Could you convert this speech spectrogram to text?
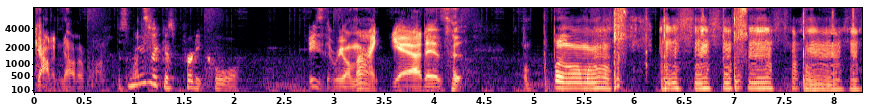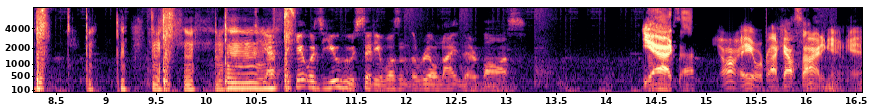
Got another one. This music is pretty cool. He's the real knight. Yeah, it is. Yeah, I think it was you who said he wasn't the real knight there, boss. yeah, exactly. All right, we're back outside again. Yeah.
